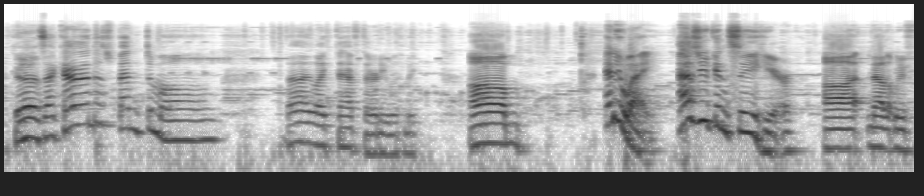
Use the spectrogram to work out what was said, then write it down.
because I kind of spent them all. I like to have 30 with me. Um, anyway, as you can see here, uh, now that we've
